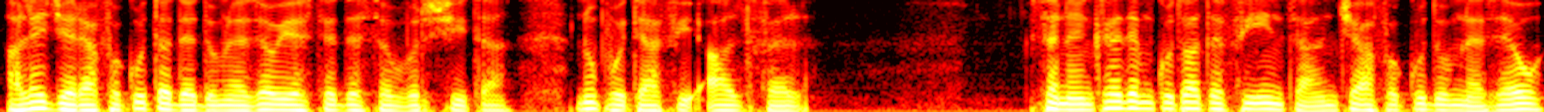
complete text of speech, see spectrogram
Alegerea făcută de Dumnezeu este desăvârșită, nu putea fi altfel. Să ne încredem cu toată ființa în ce a făcut Dumnezeu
